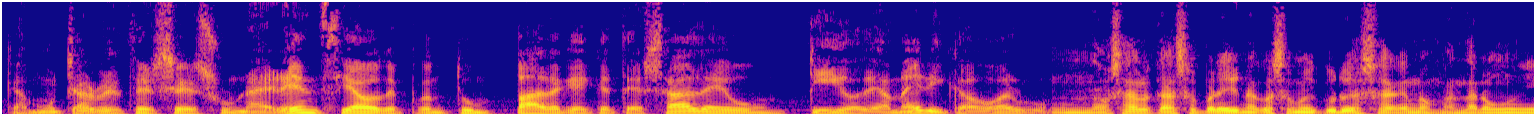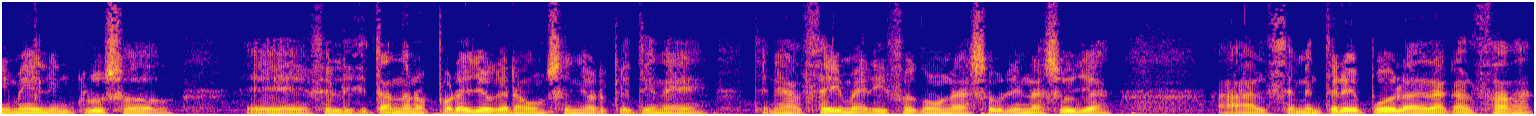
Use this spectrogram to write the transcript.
que muchas veces es una herencia o de pronto un padre que te sale o un tío de América o algo? No sabe el caso, pero hay una cosa muy curiosa que nos mandaron un email incluso eh, felicitándonos por ello, que era un señor que tiene, tenía Alzheimer y fue con una sobrina suya al cementerio de Puebla de la Calzada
